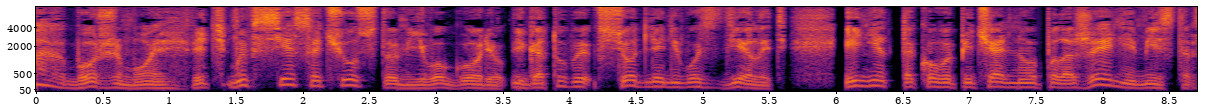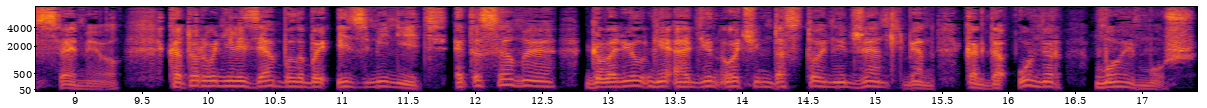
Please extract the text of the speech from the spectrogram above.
Ах, боже мой, ведь мы все сочувствуем его горю и готовы все для него сделать, и нет такого печального положения, мистер Сэмюэл, которого нельзя было бы изменить. Это самое говорил мне один очень достойный джентльмен, когда умер мой муж.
